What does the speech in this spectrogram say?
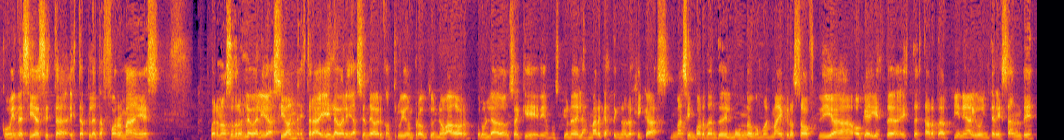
como bien decías, esta, esta plataforma es, para nosotros la validación, estar ahí es la validación de haber construido un producto innovador, por un lado, ya que digamos que una de las marcas tecnológicas más importantes del mundo, como es Microsoft, diga, ok, esta, esta startup tiene algo interesante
